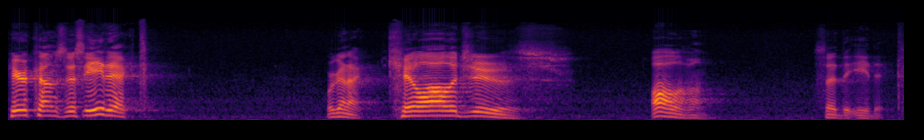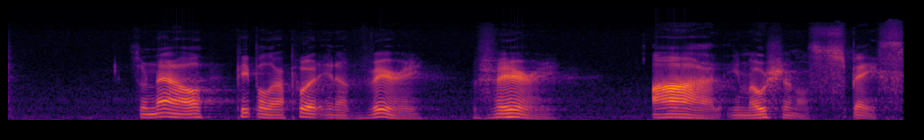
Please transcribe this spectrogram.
here comes this edict. We're going to kill all the Jews. All of them, said the edict. So now people are put in a very, very odd emotional space.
